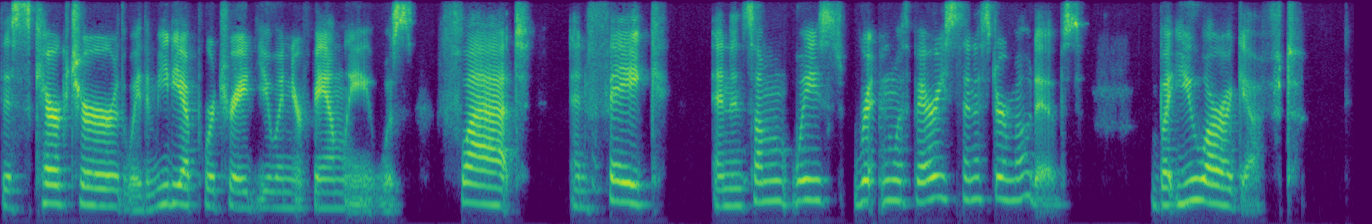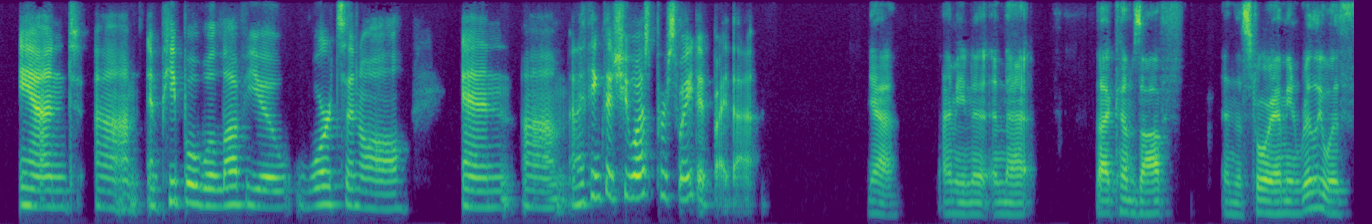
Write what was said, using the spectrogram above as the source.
this caricature, the way the media portrayed you and your family was flat and fake, and in some ways written with very sinister motives. But you are a gift and um, and people will love you warts and all. And um, and i think that she was persuaded by that. Yeah. I mean and that that comes off in the story. I mean really with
